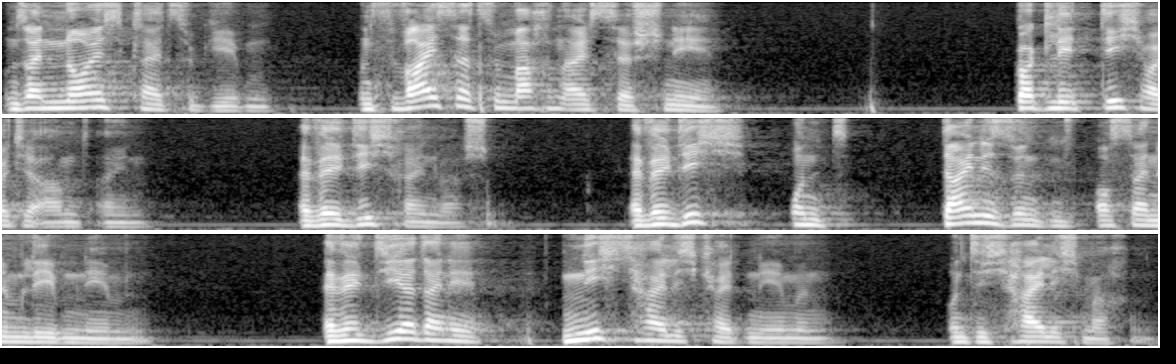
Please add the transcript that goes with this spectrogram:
uns ein neues Kleid zu geben, uns weißer zu machen als der Schnee. Gott lädt dich heute Abend ein. Er will dich reinwaschen. Er will dich und deine Sünden aus seinem Leben nehmen. Er will dir deine Nichtheiligkeit nehmen und dich heilig machen.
